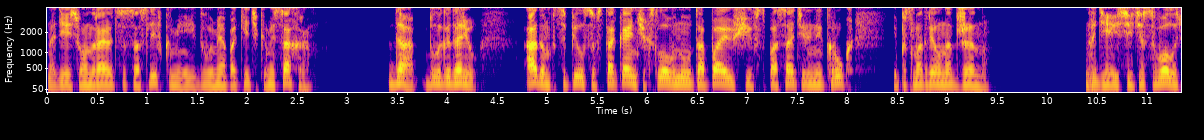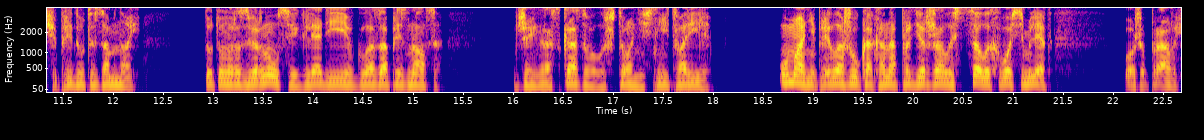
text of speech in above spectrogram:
Надеюсь, вам нравится со сливками и двумя пакетиками сахара? Да, благодарю. Адам вцепился в стаканчик, словно утопающий в спасательный круг, и посмотрел на Дженну. Надеюсь, эти сволочи придут и за мной. Тут он развернулся и, глядя ей в глаза, признался. Джейн рассказывала, что они с ней творили. Ума не приложу, как она продержалась целых восемь лет. Боже правый,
